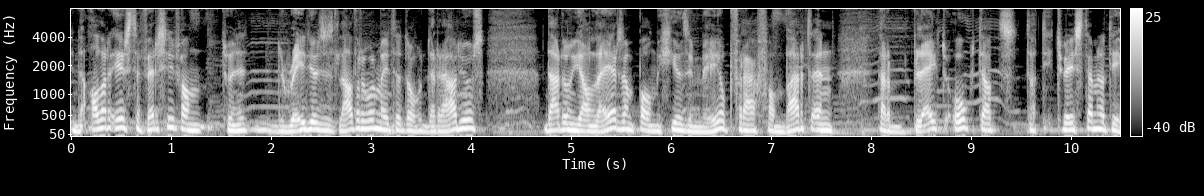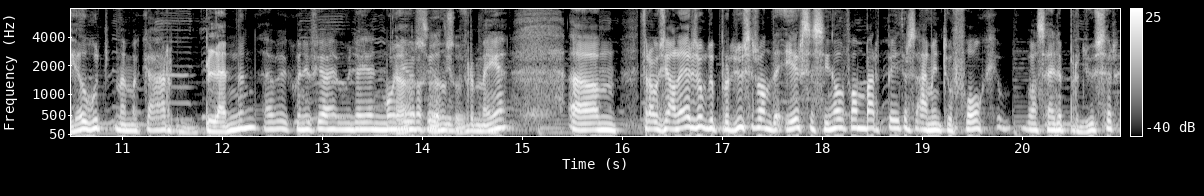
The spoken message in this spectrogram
In de allereerste versie van, toen het, de radio's is het later geworden, maar het toch de radio's. Daar doen Jan Leijers en Paul Michiels in mee op vraag van Bart. En daar blijkt ook dat, dat die twee stemmen dat die heel goed met elkaar blenden. Ik weet niet of jij, hoe dat je een mooie Ja, dat die vermengen. Ehm, trouwens, Jan Leijers is ook de producer van de eerste single van Bart Peters. I'm Into Folk was hij de producer.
